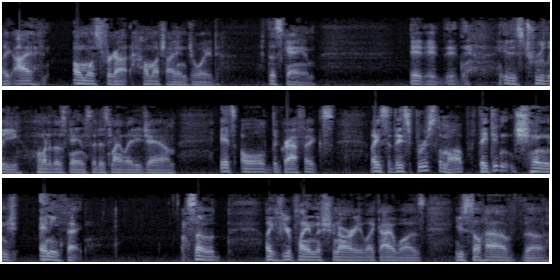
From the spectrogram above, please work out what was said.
Like I almost forgot how much I enjoyed this game. It it it, it is truly one of those games that is my lady jam. It's old, the graphics, like I said, they spruced them up. They didn't change anything. So, like if you're playing the Shinari like I was, you still have the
